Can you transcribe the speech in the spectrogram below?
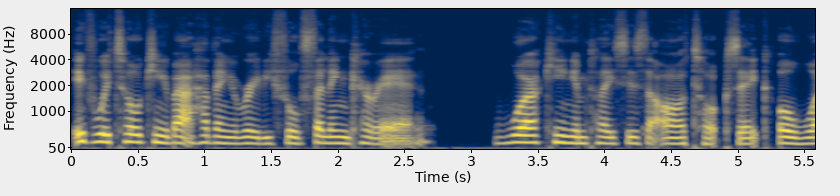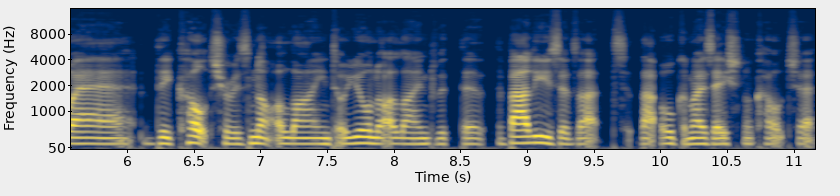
if we're talking about having a really fulfilling career, working in places that are toxic or where the culture is not aligned or you're not aligned with the, the values of that that organizational culture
